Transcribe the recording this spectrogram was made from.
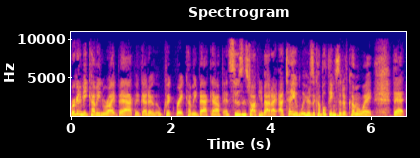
We're going to be coming right back. We've got a, a quick break coming back up. And Susan's talking about, I, I tell you, here's a couple things that have come away that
